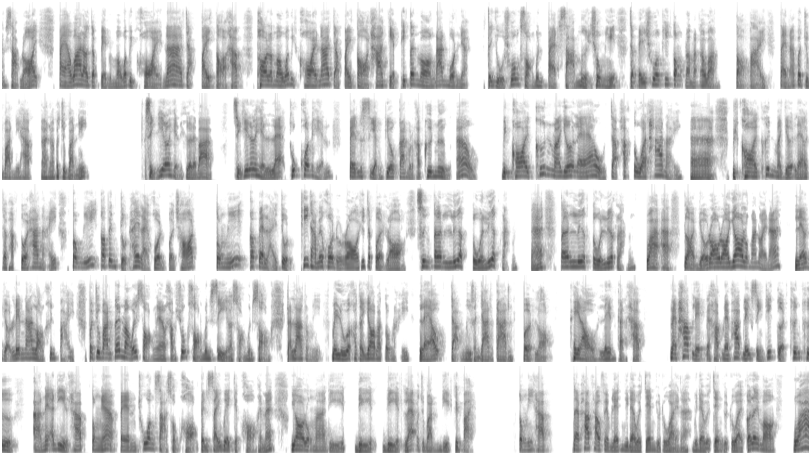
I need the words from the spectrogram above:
25,300 แปลว่าเราจะเปลี่ยนมองว่าบิตคอยน่าจะไปต่อครับ พอเรามองว่าบิตคอยน่าจะไปต่อทาร์เก็ตที่เต้นมองด้านบนเนี่ยจะอยู่ช่วง 28,000 30,000 ช่วงนี้ จะเป็นช่วงที่ต้องระมัดระวังต่อไป แต่ณปัจจุบันนี้ครับอ่าณปัจจุบันนี้ สิ่งที่เราเห็นคืออะไรบ้าง สิ่งที่เราเห็นและทุกคนเห็นเป็นเสียงเดียวกันหมดครับ คือหนึ่งอ้าว บิตคอยขึ้นมาเยอะแล้วจะพักตัวท่าไหน อ่า บิตคอยขึ้นมาเยอะแล้วจะพักตัวท่าไหน ตรงนี้ก็เป็นจุดให้หลายคนเปิดช็อต ตรงนี้ก็เป็นหลายจุดที่ทำให้คนรอที่จะเปิดลอง ซึ่งเติ้ลเลือกตัวเลือกหลังนะ เติ้ลเลือกตัวเลือกหลังว่าอะหลอดเดี๋ยวรอรอย่อลงมาหน่อยนะ แล้วเดี๋ยวเล่นหน้าลองขึ้นไป ปัจจุบันเติ้ลมองไว้ 2 แนวครับ ช่วง 24,000กับ22,000ด้านล่างตรงนี้ ไม่รู้ว่าเขาจะย่อมาตรงไหน แล้วจะมีสัญญาณการเปิดล็อกให้เราเล่นกันครับ ในภาพเล็กนะครับ ในภาพเล็กสิ่งที่เกิดขึ้นคืออ่าในอดีตครับ ตรงเนี้ยเป็นช่วงสะสมของเป็นไซด์เวย์เก็บของเห็นไหมย่อลงมาดีดดีดดีดและปัจจุบันดีดขึ้นไป ตรงนี้ครับ ในภาพทาวเฟรมเล็กมี Divergent อยู่ด้วยนะ มี Divergent อยู่ด้วย ก็เลยมองว่า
